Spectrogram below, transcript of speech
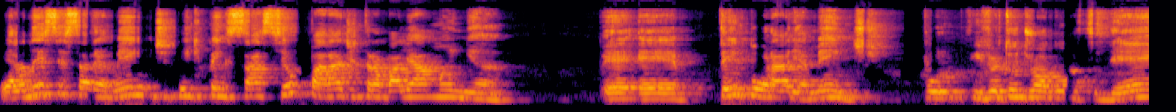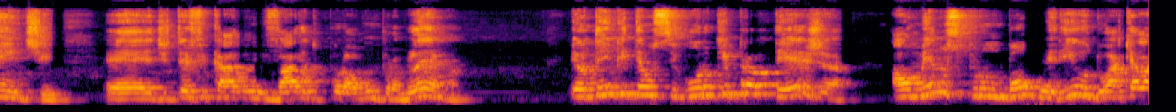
ela necessariamente tem que pensar: se eu parar de trabalhar amanhã, é, é, temporariamente, por, em virtude de algum acidente, é, de ter ficado inválido por algum problema, eu tenho que ter um seguro que proteja, ao menos por um bom período, aquela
